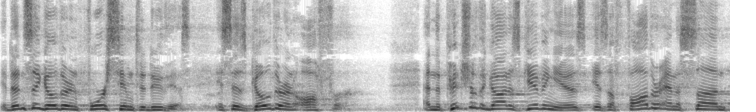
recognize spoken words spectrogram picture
It doesn't say go there and force him to do this. It says go there and offer. And the picture that God is giving is, is a father and a son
